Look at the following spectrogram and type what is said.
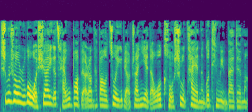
是不是说如果我需要一个财务报表，让他帮我做一个比较专业的，我口述他也能够听明白，对吗？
